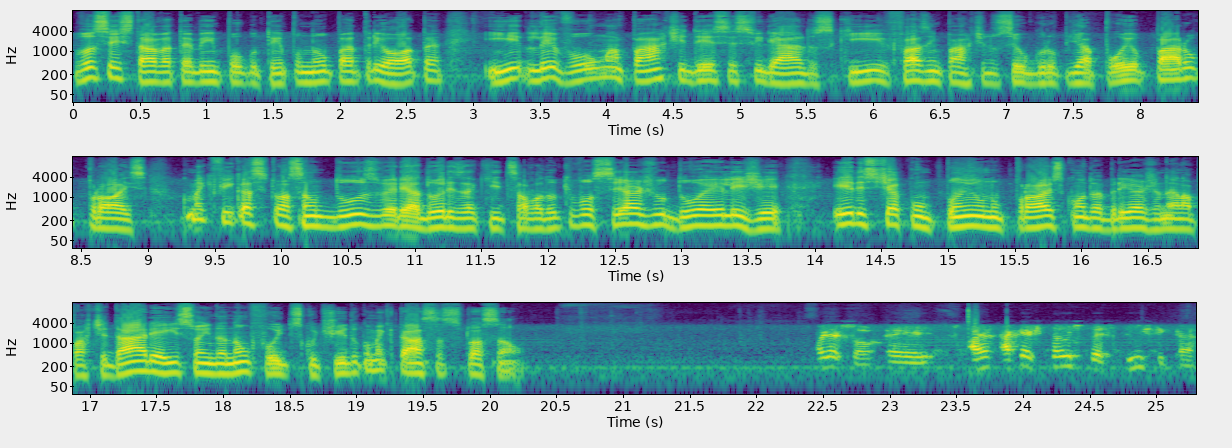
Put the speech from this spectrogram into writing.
você estava até bem pouco tempo no Patriota e levou uma parte desses filiados que fazem parte do seu grupo de apoio para o PROS. Como é que fica a situação dos vereadores aqui de Salvador que você ajudou a eleger? Eles te acompanham no PROS quando abrir a janela partidária? Isso ainda não foi discutido. Como é que está essa situação? Olha só, é, a, a questão específica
